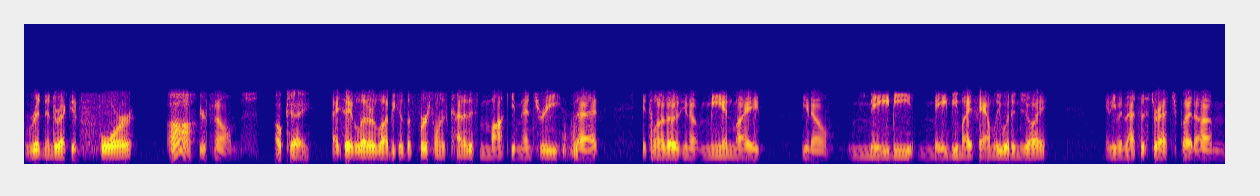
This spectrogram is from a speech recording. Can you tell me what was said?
written and directed four Ah, your films. okay. I say letter of the law because the first one is kind of this mockumentary that it's one of those, you know, me and my, you know, maybe maybe my family would enjoy, and even that's a stretch. But um,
